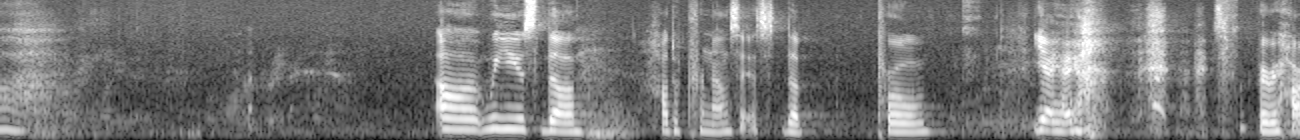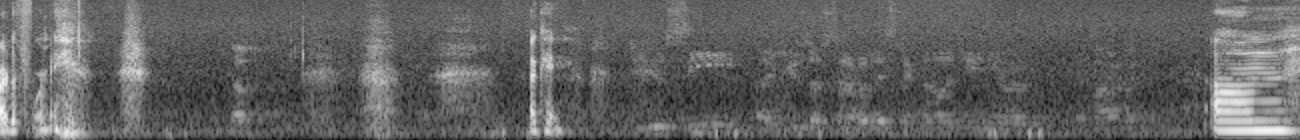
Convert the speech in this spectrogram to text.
Uh, uh, we use the how to pronounce it the pro. Yeah, yeah, yeah. it's very hard for me. Okay. Do you see a use of serverless technology in your environment? Um,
